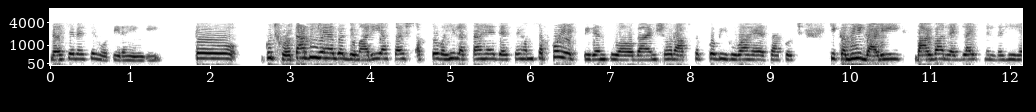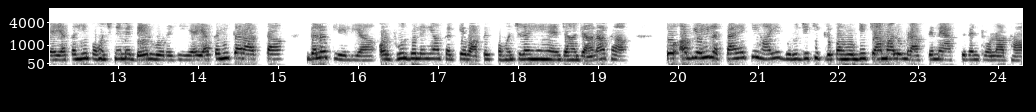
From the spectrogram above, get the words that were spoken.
वैसे वैसे होती रहेंगी। तो कुछ होता भी है अगर बीमारी या कष्ट, अब तो वही लगता है जैसे हम सबको ये एक्सपीरियंस हुआ होगा। आई एम श्योर आप सबको भी हुआ है ऐसा कुछ कि कभी गाड़ी बार बार रेड लाइट मिल रही है या कहीं पहुँचने में देर हो रही है या कहीं का रास्ता गलत ले लिया और भूल भुलैया करके वापस पहुँच रहे हैं जहाँ जाना था तो अब यही लगता है कि हाँ ये गुरु जी की कृपा होगी, क्या मालूम रास्ते में एक्सीडेंट होना था,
